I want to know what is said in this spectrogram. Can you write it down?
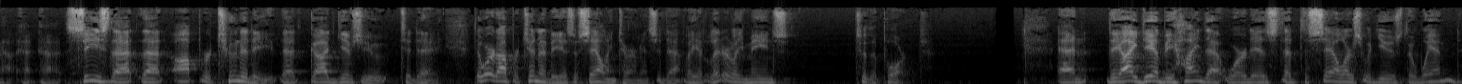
Uh, uh, uh, seize that, that opportunity that God gives you today. The word opportunity is a sailing term, incidentally. It literally means to the port. And the idea behind that word is that the sailors would use the wind,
